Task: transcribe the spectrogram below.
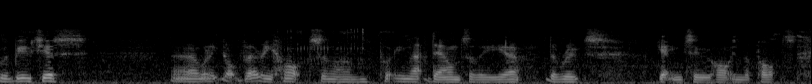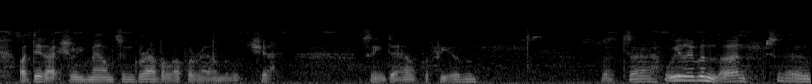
Rebutias uh, when it got very hot so I'm putting that down to the uh, the roots getting too hot in the pots I did actually mount some gravel up around them which uh, seemed to help a few of them. But uh, we live and learn so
